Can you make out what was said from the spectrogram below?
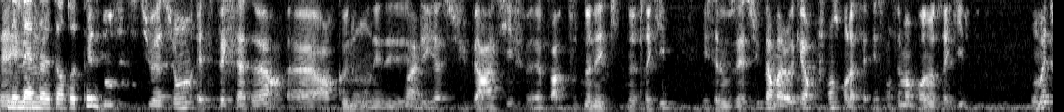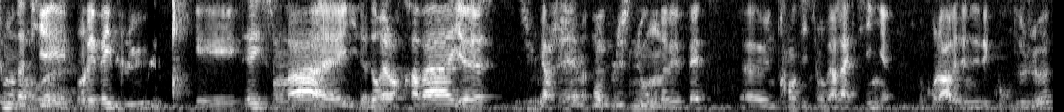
Mais même dans d'autres pays. être dans une situation, être spectateur, euh, alors que nous, on est des, Ouais. des gars super actifs, euh, enfin, toute notre équipe, notre équipe, et ça nous faisait super mal au cœur. Je pense qu'on l'a fait essentiellement pour notre équipe. On met tout le monde à Ah pied, ouais. on les paye plus, et tu sais, ils sont là, euh, ils adoraient leur travail, euh, super GM. En plus, nous, on avait fait euh, une transition vers l'acting, donc on leur avait donné des cours de jeu,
